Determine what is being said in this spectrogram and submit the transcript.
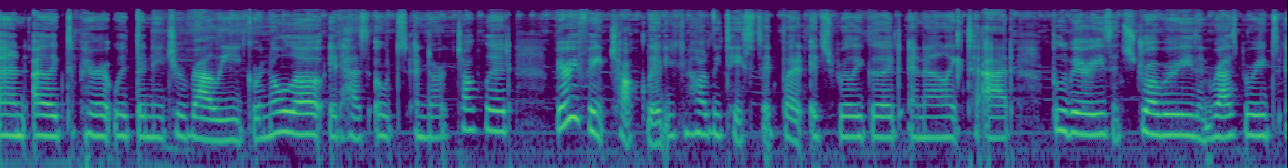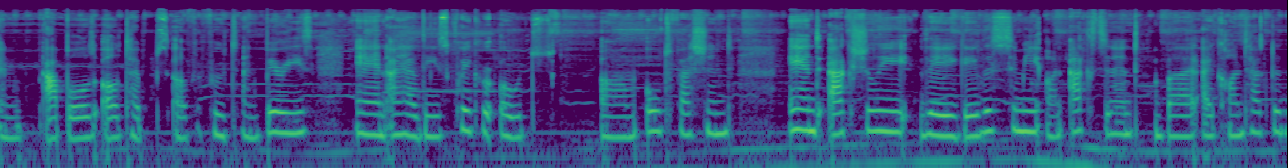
and I like to pair it with the Nature Valley granola. It has oats and dark chocolate, very faint chocolate. You can hardly taste it, but it's really good. And I like to add blueberries and strawberries and raspberries and apples, all types of fruits and berries. And I have these Quaker Oats um, old fashioned. And actually, they gave this to me on accident, but I contacted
